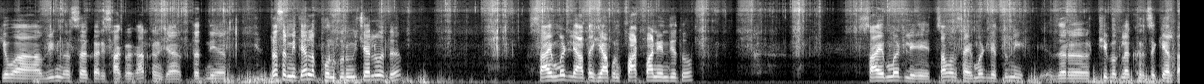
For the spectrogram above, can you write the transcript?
किंवा विघ्न सहकारी साखर कारखान्याच्या तज्ज्ञ तसं मी त्यांना फोन करून विचारलं होतं. साहेब म्हटले आता हे आपण पाठ पाण्याने देतो. साहेब म्हटले चव्हाण साहेब म्हटले तुम्ही जर ठिबकला खर्च केला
